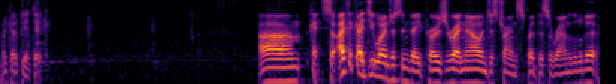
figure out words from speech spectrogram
We gotta be a dick. Um, okay, so I think I do want to just invade Persia right now and just try and spread this around a little bit.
